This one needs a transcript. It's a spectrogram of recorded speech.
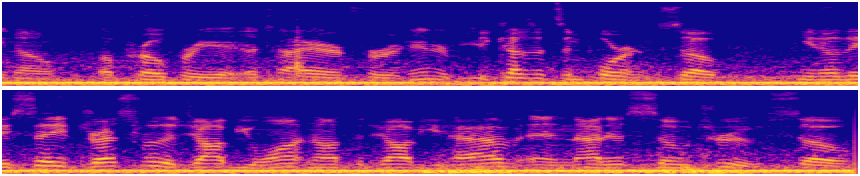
you know appropriate attire for an interview. Because it's important. So you know they say dress for the job you want not the job you have and that is so true. So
